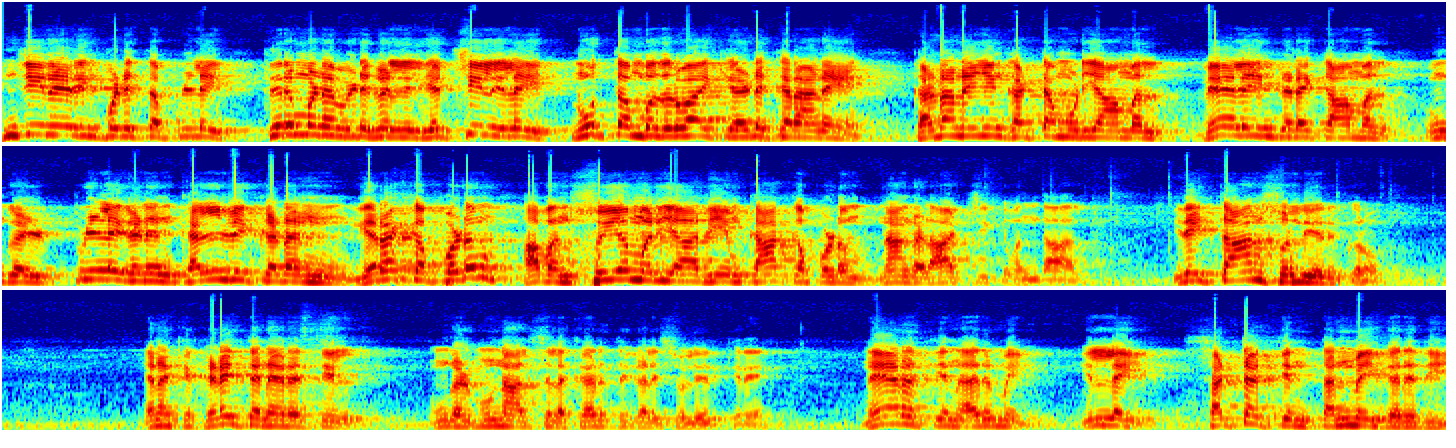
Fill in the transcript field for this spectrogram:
இன்ஜினியரிங் படித்த பிள்ளை திருமண வீடுகளில் எச்சில் இலை 150 ரூபாய்க்கு எடுக்கிறானே. கடனையும் கட்ட முடியாமல் வேலையும் கிடைக்காமல் உங்கள் பிள்ளைகளின் கல்வி கடன் இறக்கப்படும் அவன் சுயமரியாதையும் காக்கப்படும். நாங்கள் ஆட்சிக்கு வந்தால் இதைத்தான் சொல்லி இருக்கிறோம் எனக்கு கிடைத்த நேரத்தில் உங்கள் முன்னால் சில கருத்துக்களை சொல்லியிருக்கிறேன். நேரத்தின் அருமை இல்லை சட்டத்தின் தன்மை கருதி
